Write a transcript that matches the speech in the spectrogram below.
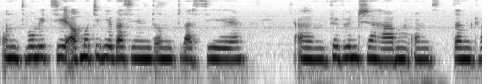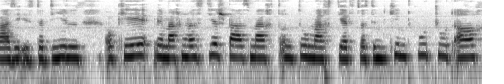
und womit sie auch motivierbar sind und was sie ähm, für Wünsche haben. Und dann quasi ist der Deal, okay, wir machen, was dir Spaß macht und du machst jetzt, was dem Kind gut tut auch.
